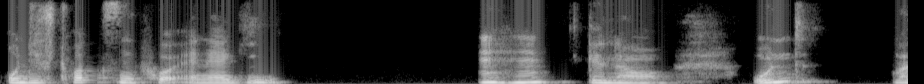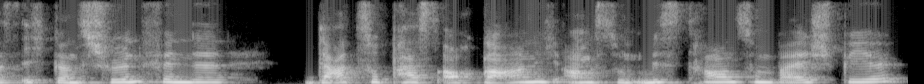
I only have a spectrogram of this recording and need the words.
und die strotzen vor Energie. Mhm, genau. Und was ich ganz schön finde, dazu passt auch gar nicht Angst und Misstrauen zum Beispiel.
